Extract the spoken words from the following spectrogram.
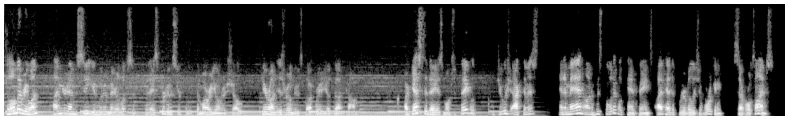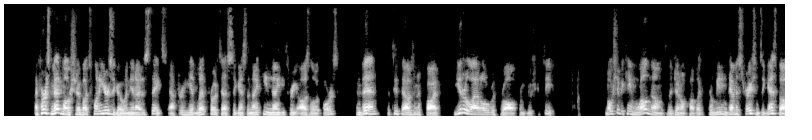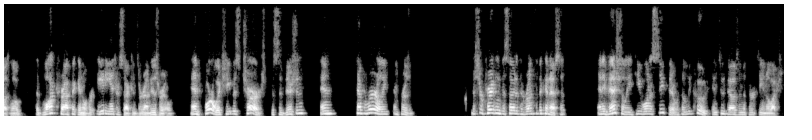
Shalom, everyone. I'm your MC, Yehuda Meir Lipson, today's producer for the Tamar Yonah Show here on IsraelNewsTalkRadio.com. Our guest today is Moshe Feiglin, a Jewish activist and a man on whose political campaigns I've had the privilege of working several times. I first met Moshe about 20 years ago in the United States after he had led protests against the 1993 Oslo Accords and then the 2005 unilateral withdrawal from Gush Katif. Moshe became well known to the general public for leading demonstrations against Oslo that blocked traffic in over 80 intersections around Israel, and for which he was charged with sedition and temporarily imprisoned. Mr. Feiglin decided to run for the Knesset, and eventually he won a seat there with the Likud in 2013 election.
